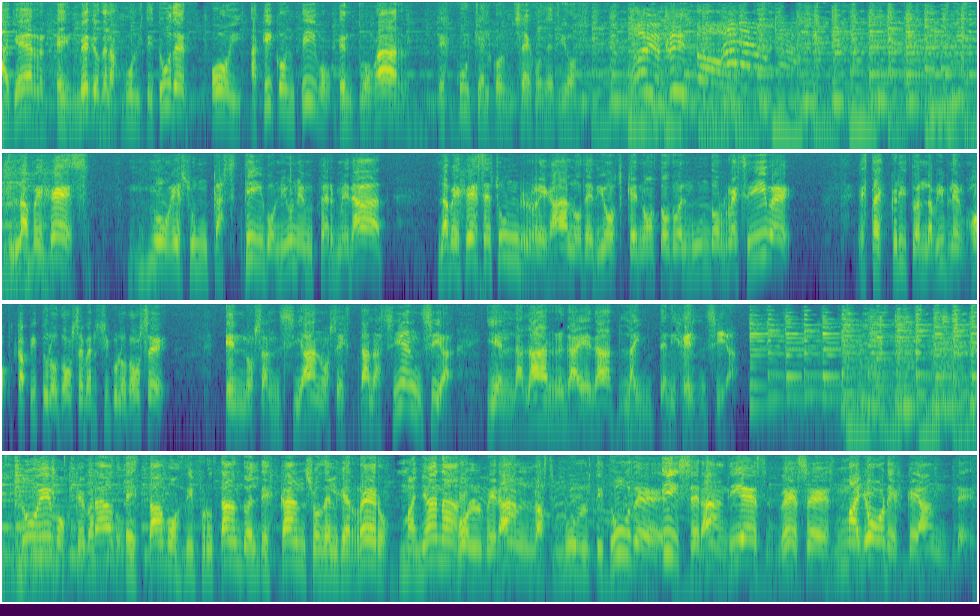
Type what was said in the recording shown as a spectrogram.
Ayer en medio de las multitudes, hoy aquí contigo en tu hogar, escucha el consejo de Dios. ¡Gloria a Cristo! La vejez no es un castigo ni una enfermedad. La vejez es un regalo de Dios que no todo el mundo recibe. Está escrito en la Biblia en Job capítulo 12, versículo 12. En los ancianos está la ciencia y en la larga edad la inteligencia. No hemos quebrado, estamos disfrutando el descanso del guerrero. Mañana volverán las multitudes y serán diez veces mayores que antes.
